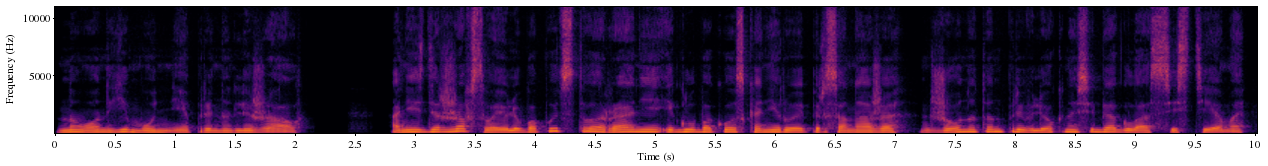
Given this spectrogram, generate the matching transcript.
но он ему не принадлежал. А не сдержав свое любопытство, ранее и глубоко сканируя персонажа, Джонатан привлек на себя глаз системы –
